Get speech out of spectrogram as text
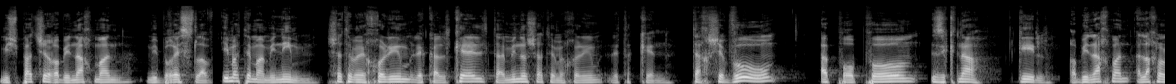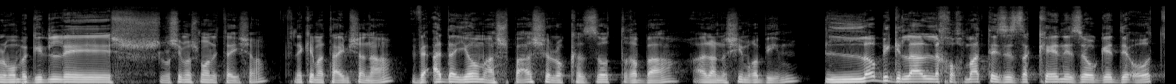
משפט של רבי נחמן מברסלב, אם אתם מאמינים שאתם יכולים לקלקל, תאמינו שאתם יכולים לתקן. תחשבו, אפרופו זקנה, גיל, רבי נחמן הלך לעולמו בגיל 38-9, אה, לפני כ-200 שנה, ועד היום ההשפעה שלו כזאת רבה על אנשים רבים, לא בגלל חוכמת איזה זקן, איזה הוגה דעות,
